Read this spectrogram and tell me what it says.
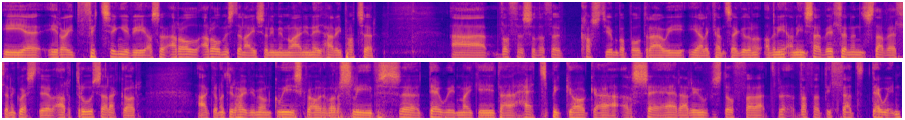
i, uh, i roi fitting i fi, os ar ôl, ar ôl Mr Nice, o'n i'n mynd mlaen i wneud Harry Potter a ddothos o ddoth y costiwm bobl draw i, i Alicante. Oedden ni, o'n i'n sefyll yn yn stafell yn y gwesti ar drws ar agor, ac o'n nhw wedi rhoi fi mewn gwisg fawr efo'r sleeves uh, dewin mae gyd, a het bigog, a, a'r ser, a ryw stwff, a fath o dillad dewin.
